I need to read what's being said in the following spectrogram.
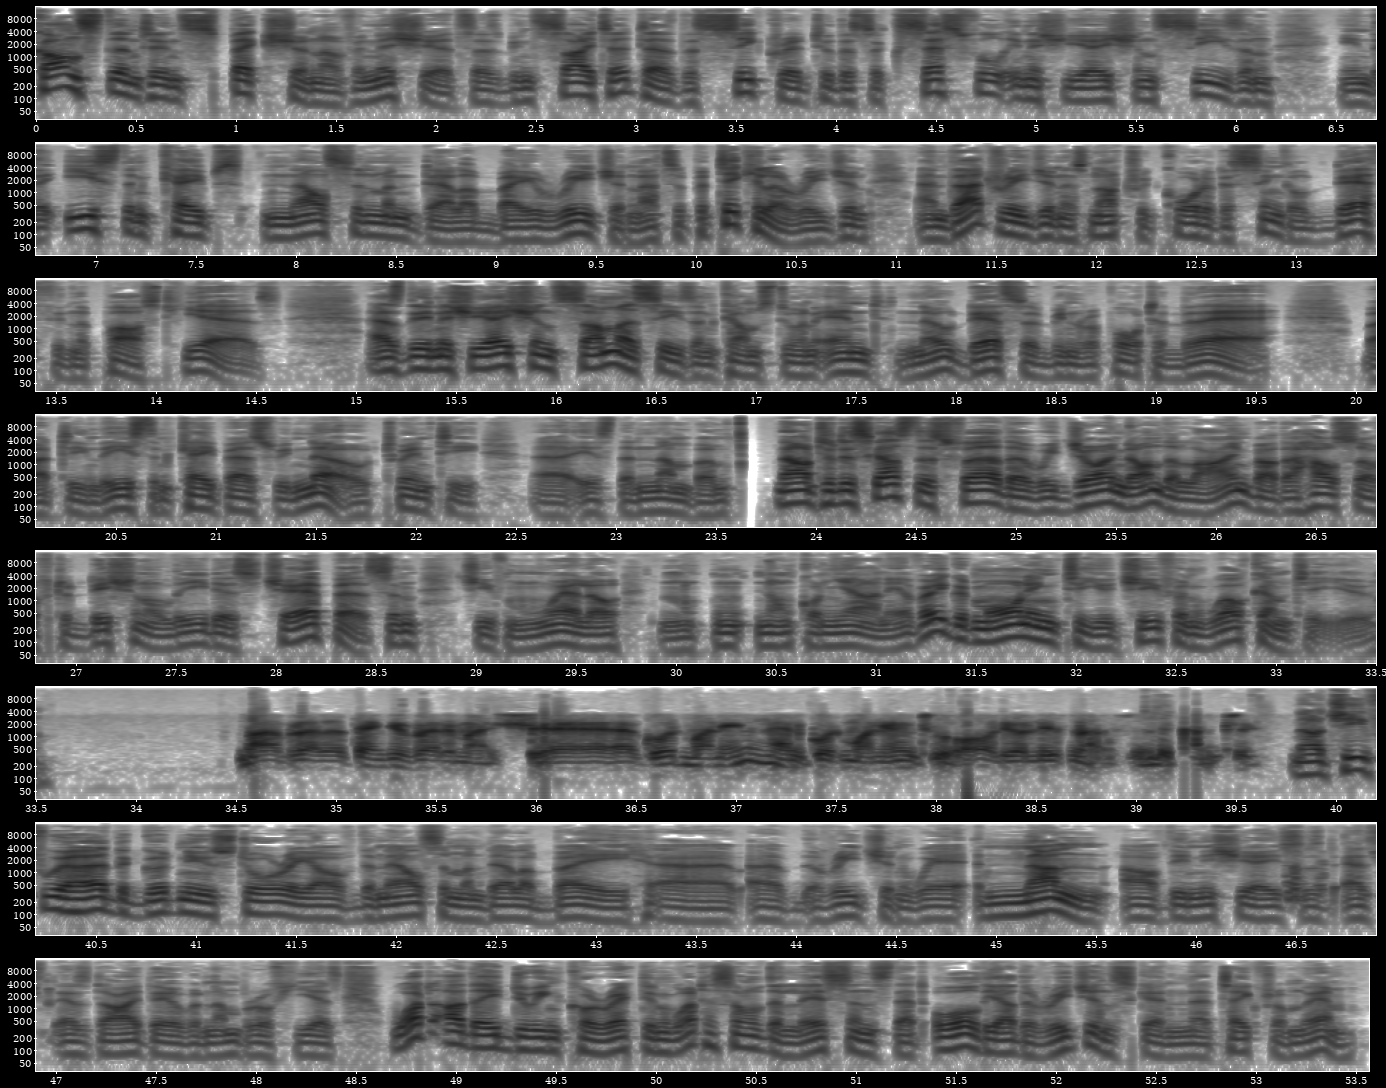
Constant inspection of initiates has been cited as the secret to the successful initiation season in the Eastern Cape's Nelson Mandela Bay region. That's a particular region, and that region has not recorded a single death in the past years. As the initiation summer season comes to an end, no deaths have been reported there. But in the Eastern Cape, as we know, 20 uh, is the number. Now, to discuss this further, we joined on the line by the House of Traditional Leaders Chairperson, Chief Mwelo Nonkonyana. A very good morning to you, Chief, and welcome to you. My brother, thank you very much. Uh, good morning and good morning to all your listeners in the country. Now, Chief, we heard the good news story of the Nelson Mandela Bay uh, uh, region where none of the initiators has, has, died there over a number of years. What are they doing correct and what are some of the lessons that all the other regions can uh, take from them?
